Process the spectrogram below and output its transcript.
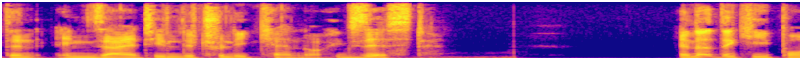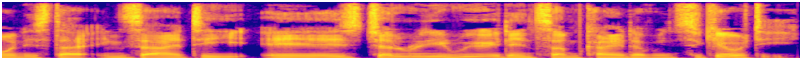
then anxiety literally cannot exist. Another key point is that anxiety is generally rooted in some kind of insecurity.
